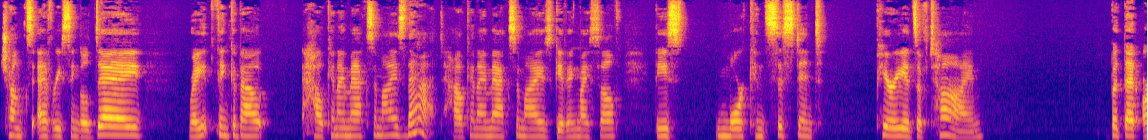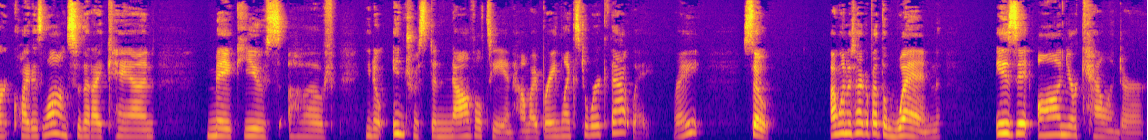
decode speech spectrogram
chunks every single day, right? Think about how can I maximize that? How can I maximize giving myself these more consistent periods of time but that aren't quite as long so that I can make use of, you know, interest and novelty and how my brain likes to work that way, right? So, I want to talk about the when. Is it on your calendar?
